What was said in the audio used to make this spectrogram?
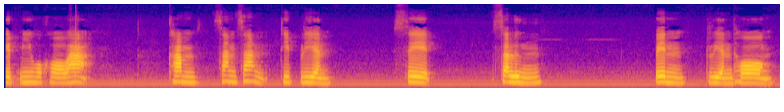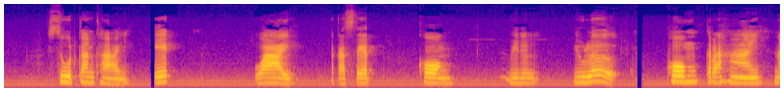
เอ็ดมีหัวข้อว่าคำสั้นๆที่เปลี่ยน เศษ สลึง เป็นเหรียญทอง สูตรการขาย x y แล้วก็ z ของวิลยูเลอร์ ผมกระหายน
